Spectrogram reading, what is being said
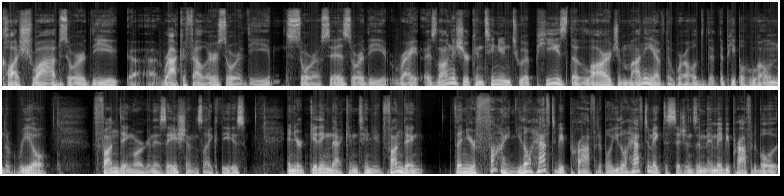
Klaus Schwab's or the uh, Rockefellers or the Soroses or the right, as long as you're continuing to appease the large money of the world, that the people who own the real funding organizations like these, and you're getting that continued funding, then you're fine. You don't have to be profitable. You don't have to make decisions. And, and maybe profitable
